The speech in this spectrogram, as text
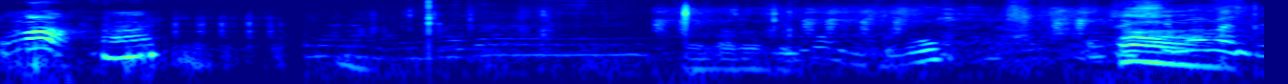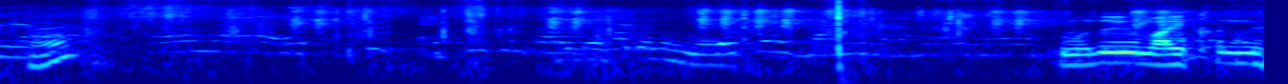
엄마! 응? 이렇게 심으면 돼. 모두 많이 컸네.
